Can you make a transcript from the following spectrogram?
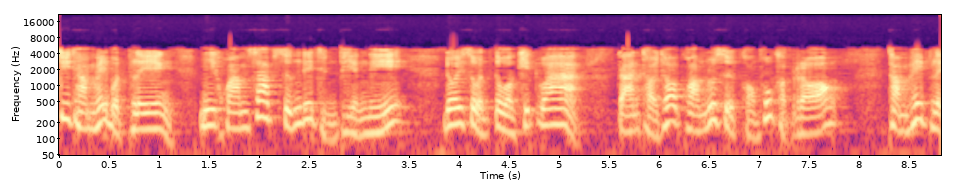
ที่ทำให้บทเพลง มีความซาบซึ้งได้ถึงเพียงนี้ โดยส่วนตัวคิดว่า การถ่ายทอดความรู้สึกของผู้ขับร้องทำให้เพล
